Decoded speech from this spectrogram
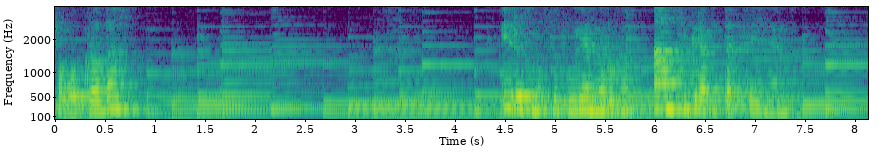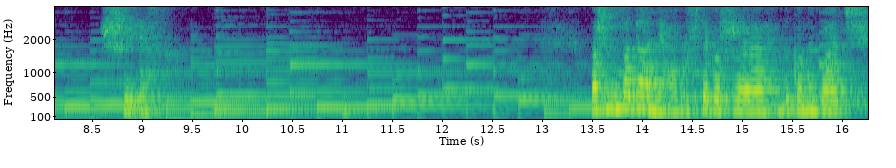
czoło broda i rozmasowujemy ruchem antygrawitacyjnym szyję. Waszym zadaniem, oprócz tego, że wykonywać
